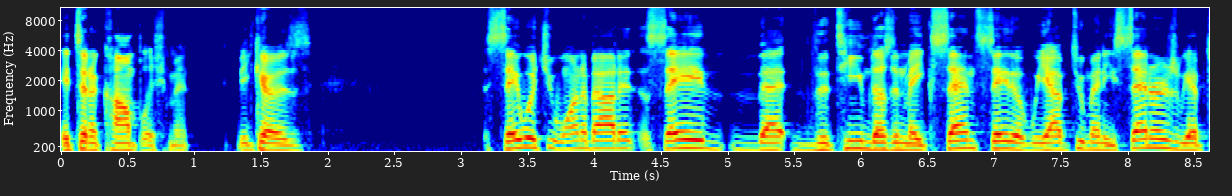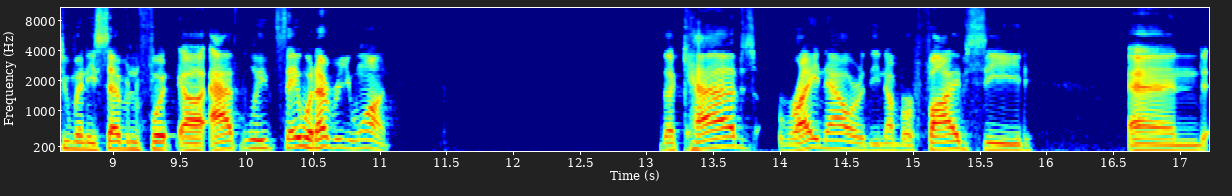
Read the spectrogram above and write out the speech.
It's an accomplishment because say what you want about it. Say that the team doesn't make sense. Say that we have too many centers. We have too many seven foot uh, athletes. Say whatever you want. The Cavs right now are the number five seed and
